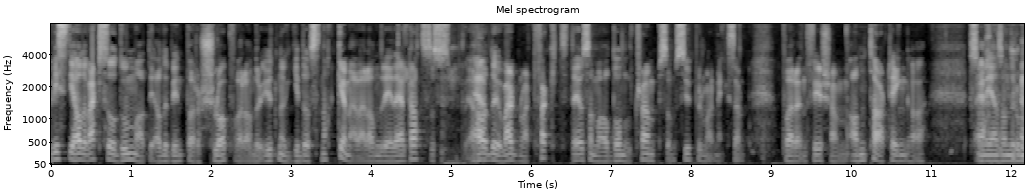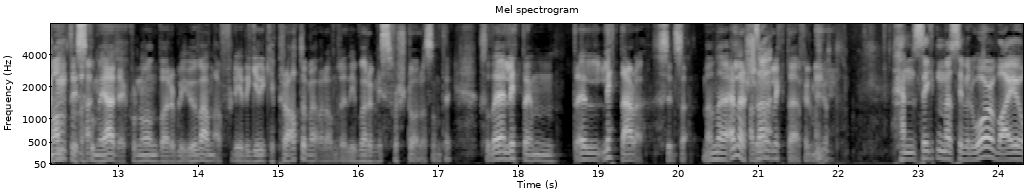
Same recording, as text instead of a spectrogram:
Hvis de hadde vært så dumme at de hadde begynt bare å slå på hverandre uten å gidde å snakke med hverandre i det hele tatt, så hadde jo verden vært fucked. Det er jo som å ha Donald Trump som Superman, ikke sant. Bare en fyr som antar ting, og som i en sånn romantisk komedie hvor noen bare blir uvenner fordi de gidder ikke prate med hverandre, de bare misforstår og sånne ting. Så det er litt, en, det er litt der, da, syns jeg. Men uh, ellers så Altså- likte jeg filmen godt. Hensikten med Civil War var jo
